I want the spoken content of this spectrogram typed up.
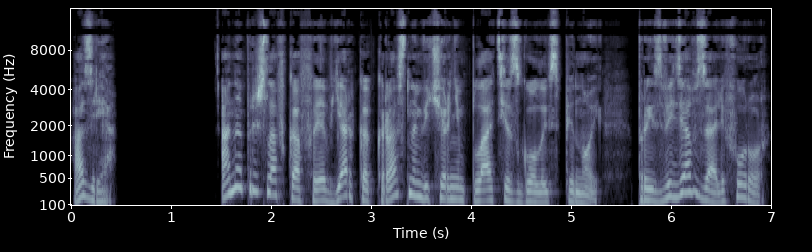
А зря. Она пришла в кафе в ярко-красном вечернем платье с голой спиной, произведя в зале фурор.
